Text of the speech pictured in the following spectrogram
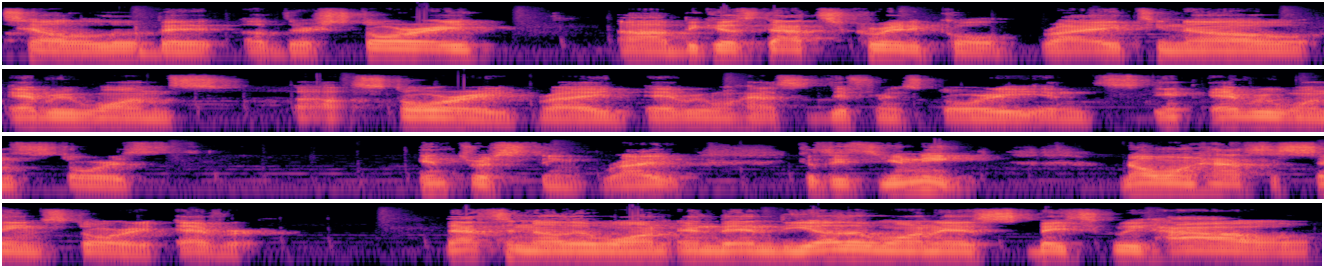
tell a little bit of their story uh, because that's critical right? You know everyone's uh, story right? Everyone has a different story and everyone's story is interesting right? Because it's unique. No one has the same story ever. That's another one and then the other one is basically how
